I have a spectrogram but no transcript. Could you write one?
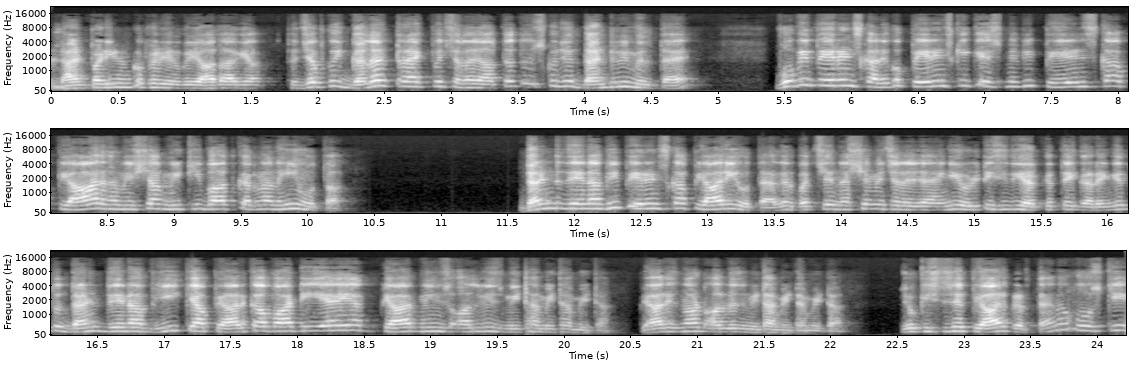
डांट पड़ी उनको, फिर उनको याद आ गया। तो जब कोई गलत ट्रैक पे चला जाता है तो उसको जो दंड भी मिलता है, वो भी पेरेंट्स का। देखो पेरेंट्स के केस में भी पेरेंट्स का प्यार हमेशा मीठी बात करना नहीं होता। दंड देना भी पेरेंट्स का प्यार ही होता है। अगर बच्चे नशे में चले जाएँगे, उल्टी सीधी हरकतें करेंगे तो दंड देना भी क्या प्यार का पार्ट ही है या प्यार मीन्स ऑलवेज मीठा मीठा मीठा? प्यार इज़ नॉट ऑलवेज मीठा मीठा मीठा। जो किसी से प्यार करता है ना, वो उसकी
